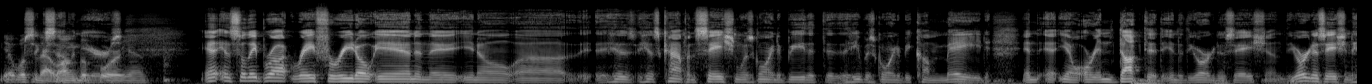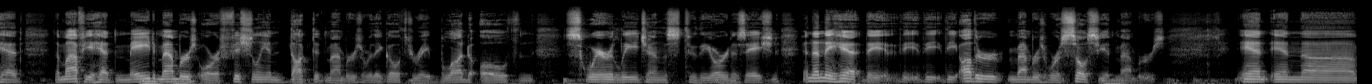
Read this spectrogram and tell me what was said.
Yeah, it wasn't six, that long years. before, yeah. And, and so they brought Ray Ferrito in, and they, you know, uh, his his compensation was going to be that, that he was going to become made, and uh, you know, or inducted into the organization. The organization had the mafia had made members or officially inducted members, where they go through a blood oath and swear allegiance to the organization, and then they had the the the, the other members were associate members. And and uh,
